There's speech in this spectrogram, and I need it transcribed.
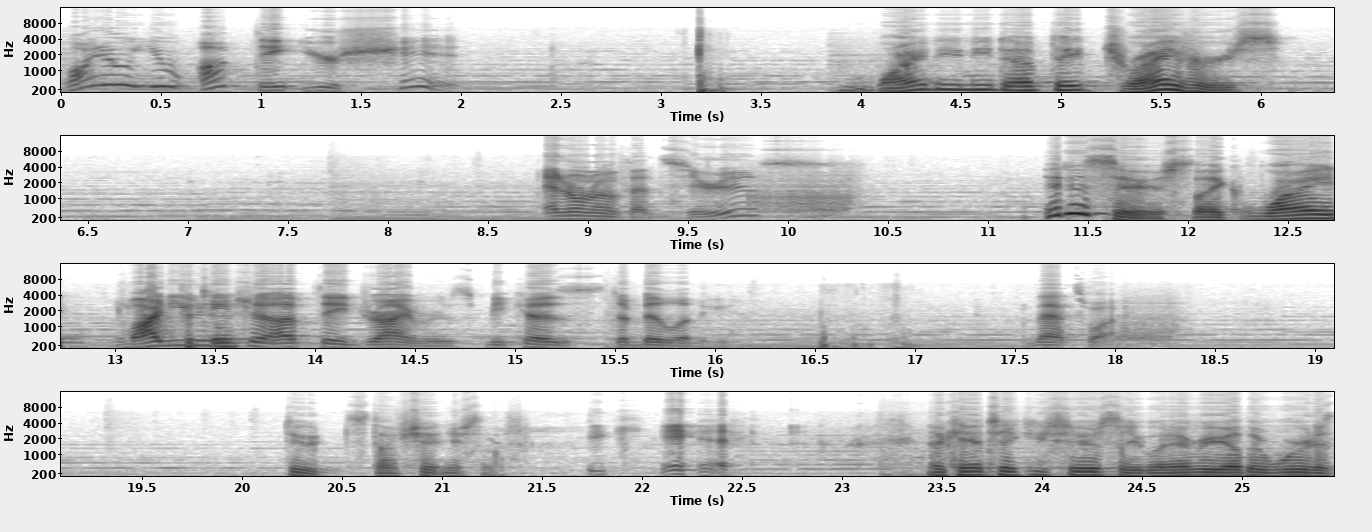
Why don't you update your shit? Why do you need to update drivers? I don't know if that's serious. It is serious. Like, why? Why do you need to update drivers? Because stability. That's why. Dude, stop shitting yourself. You can't. I can't take you seriously when every other word is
